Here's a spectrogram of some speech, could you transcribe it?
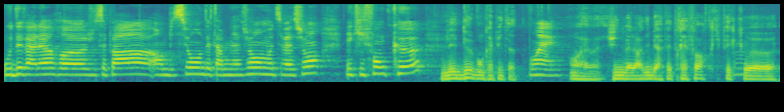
Ou des valeurs, euh, je sais pas, ambition, détermination, motivation et qui font que. Les deux, mon capitaine. Ouais. Ouais, ouais. J'ai une valeur de liberté très forte qui fait que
